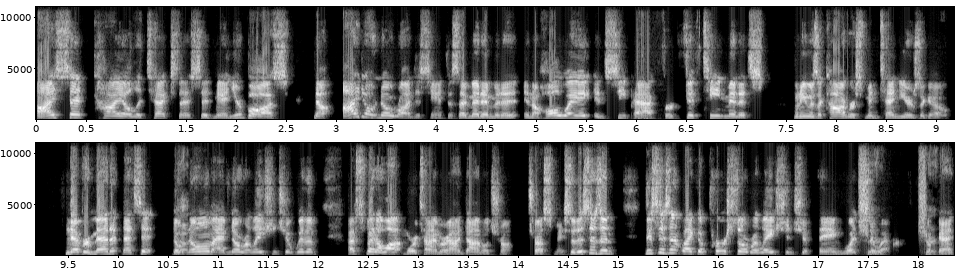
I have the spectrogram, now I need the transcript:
I sent Kyle a text and I said, man, your boss, now I don't know Ron DeSantis. I met him in a, in a hallway in CPAC for 15 minutes when he was a congressman 10 years ago. Never met it. That's it. Don't Yep. know him. I have no relationship with him. I've spent a lot more time around Donald Trump. Trust me. So this isn't this isn't like a personal relationship thing whatsoever. Sure. Sure. Okay.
